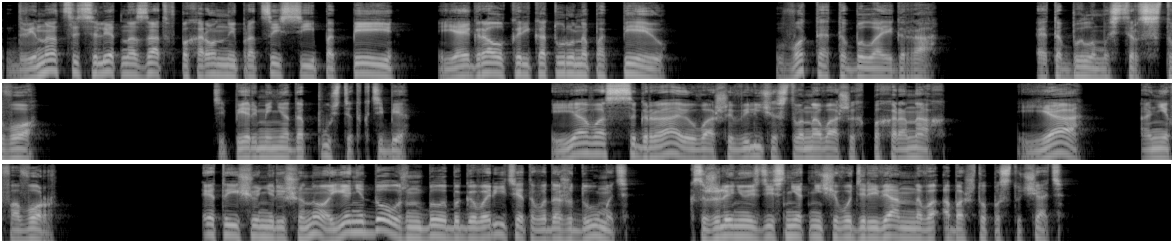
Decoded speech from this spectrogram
Двенадцать лет назад в похоронной процессии Попеи я играл карикатуру на Попею. Вот это была игра. Это было мастерство. Теперь меня допустят к тебе. Я вас сыграю, ваше величество, на ваших похоронах. Я, а не фавор. Это еще не решено. Я не должен был бы говорить этого, даже думать. К сожалению, здесь нет ничего деревянного, обо что постучать.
